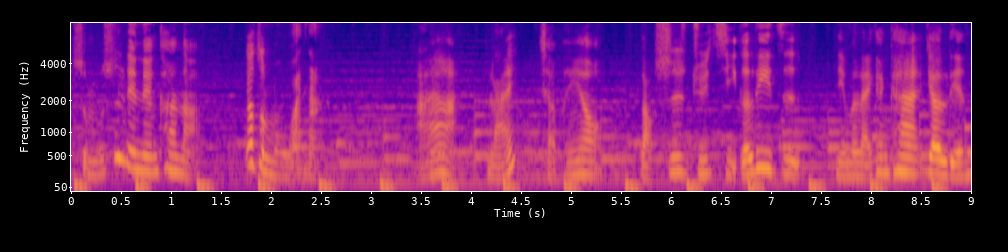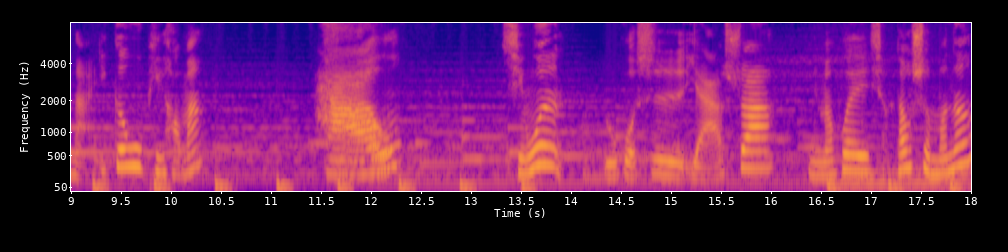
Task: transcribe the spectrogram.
什么是连连看呢？要怎么玩呢？啊，来，小朋友，老师举几个例子，你们来看看要连哪一个物品好吗？好，请问。如果是牙刷，你们会想到什么呢？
